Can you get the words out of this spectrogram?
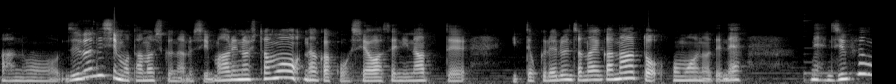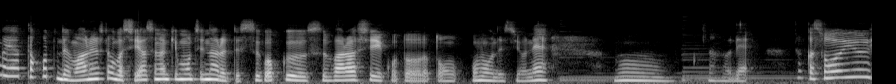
あの、自分自身も楽しくなるし、周りの人もなんかこう幸せになっていってくれるんじゃないかなと思うのでね、ね、自分がやったことで周りの人が幸せな気持ちになるってすごく素晴らしいことだと思うんですよね。うん。なので、なんかそういう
